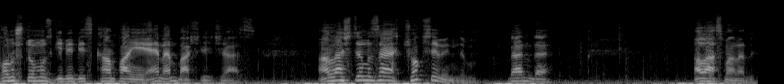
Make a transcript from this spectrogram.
Konuştuğumuz gibi biz kampanyaya hemen başlayacağız. Anlaştığımıza çok sevindim. Ben de. Allah'a ısmarladık.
